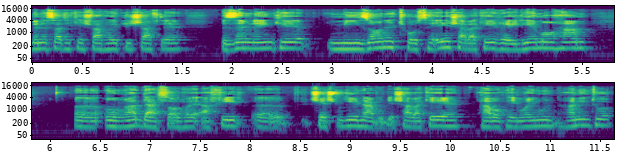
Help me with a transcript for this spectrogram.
به نسبت کشورهای پیشرفته ضمن اینکه میزان توسعه شبکه ریلی ما هم اونقدر در سالهای اخیر چشمگیر نبوده. شبکه هواپیماییمون همینطور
